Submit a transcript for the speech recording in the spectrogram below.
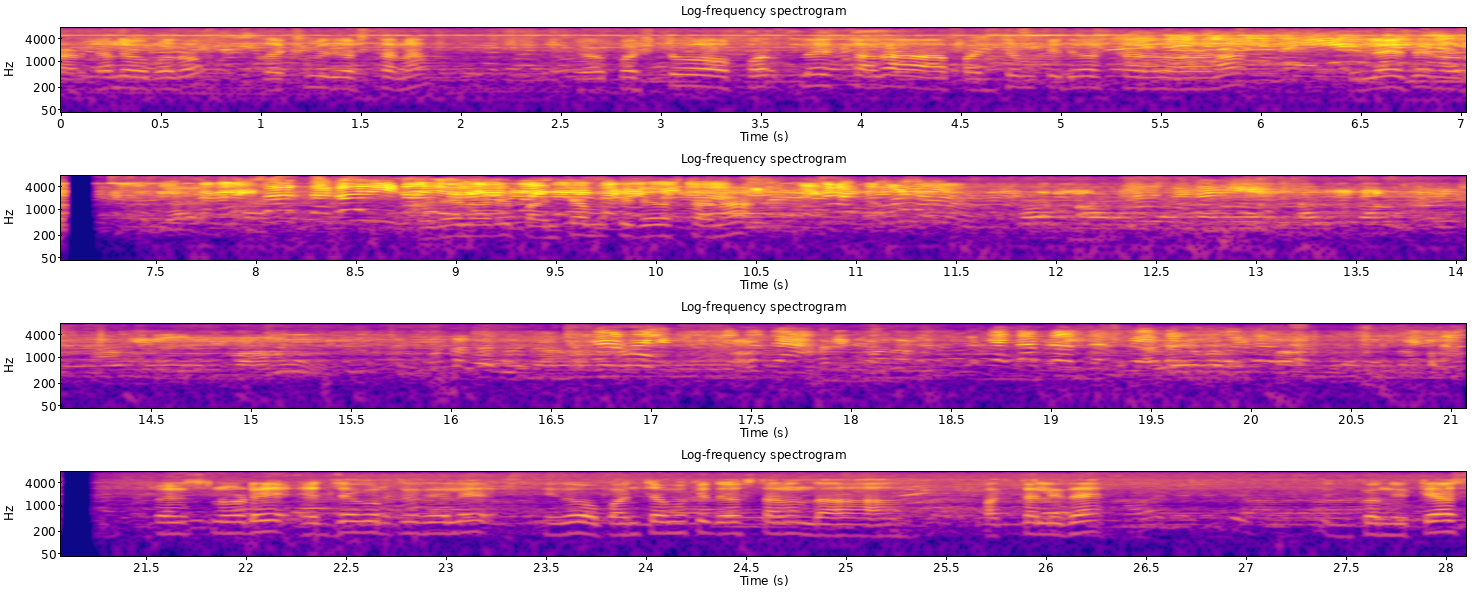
ನಡ್ಕೊಂಡೇ ಹೋಗ್ಬೋದು ಲಕ್ಷ್ಮೀ ದೇವಸ್ಥಾನ. ಇವಾಗ ಫಸ್ಟು ಫೋರ್ತ್ ಪ್ಲೇಸ್ ಆದ ಪಂಚಮುಖಿ ದೇವಸ್ಥಾನ ನೋಡೋಣ ಇಲ್ಲೇ ಇದೆ ನೋಡಿ. ಇದೇ ನೋಡಿ ಪಂಚಮುಖಿ ದೇವಸ್ಥಾನ. ಫ್ರೆಂಡ್ಸ್ ನೋಡಿ ಹೆಜ್ಜೆ ಗುರುತಿದೆಯಲ್ಲಿ ಇದು ಪಂಚಮುಖಿ ದೇವಸ್ಥಾನದ ಪಕ್ಕದಲ್ಲಿದೆ. ಇದಕ್ಕೊಂದು ಇತಿಹಾಸ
